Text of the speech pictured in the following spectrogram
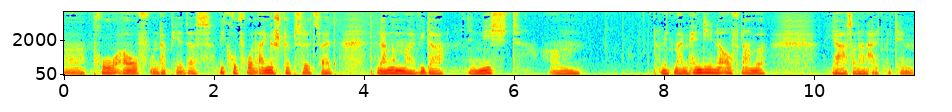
äh, Pro auf und habe hier das Mikrofon eingestöpselt. Seit langem mal wieder nicht ähm, mit meinem Handy eine Aufnahme, ja, sondern halt mit dem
